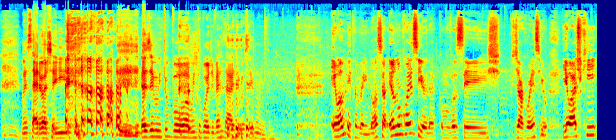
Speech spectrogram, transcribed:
Mas sério, eu achei. eu achei muito boa, muito boa de verdade. Eu gostei muito. Eu amei também. Nossa, eu não conhecia, né? Como vocês já conheciam. E eu acho que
